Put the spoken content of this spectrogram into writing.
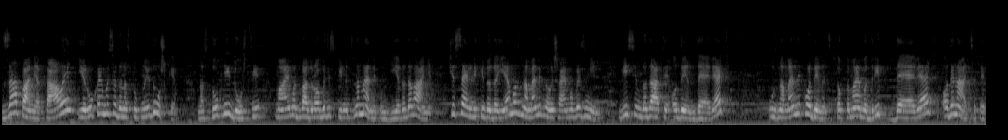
Запам'ятали і рухаємося до наступної дужки. В наступній дужці маємо два дроби зі спільним знаменником. Дія додавання. Чисельники додаємо, знаменник залишаємо без змін. 8 додати 1 9 у знаменнику 11. Тобто маємо дріб 9 одинадцятих.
